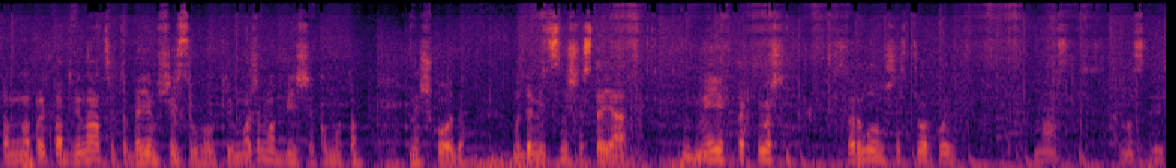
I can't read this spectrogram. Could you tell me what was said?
Там, наприклад, 12, то даємо 6 уголків. Можемо більше, кому там не шкода. Буде міцніше стояти. Ми їх також сверлом шестеркою наскрізь,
